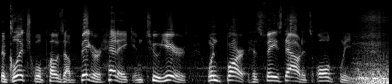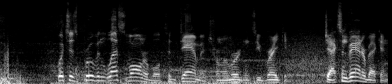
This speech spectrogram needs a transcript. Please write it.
The glitch will pose a bigger headache in two years when BART has phased out its old fleet, which has proven less vulnerable to damage from emergency braking. Jaxon Van Derbeken,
